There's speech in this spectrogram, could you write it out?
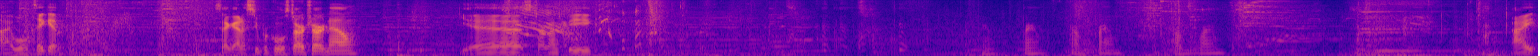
I will take it. Cause I got a super cool star chart now. Yes, Targon's Peak. Alright.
